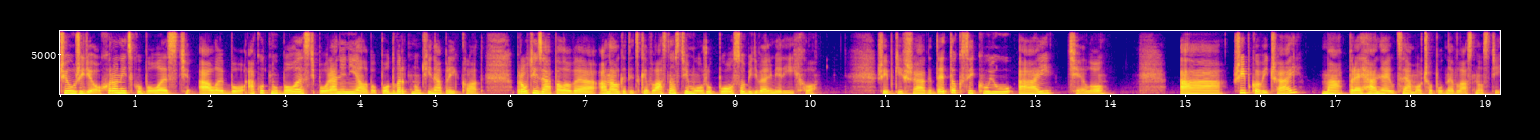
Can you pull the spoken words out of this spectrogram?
Či už ide o chronickú bolesť, alebo akutnú bolesť, poranenie alebo podvrtnutí napríklad. Protizápalové a analgetické vlastnosti môžu pôsobiť veľmi rýchlo. Šípky však detoxikujú aj telo. A šípkový čaj má preháňajúce a močopudné vlastnosti.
